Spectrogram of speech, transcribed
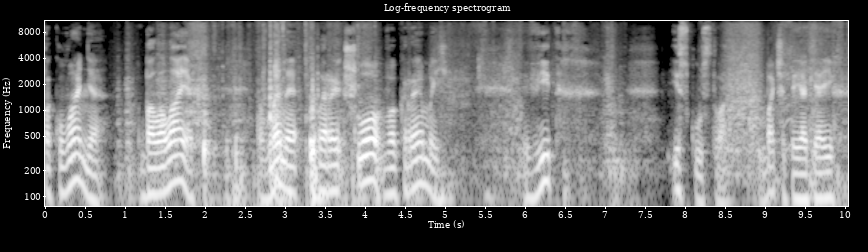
пакування балалайок в мене перейшло в окремий від іскусства. Бачите, як я їх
